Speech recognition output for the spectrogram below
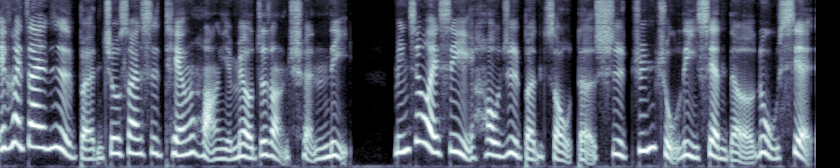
因为在日本，就算是天皇也没有这种权利。明治维新以后，日本走的是君主立宪的路线，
